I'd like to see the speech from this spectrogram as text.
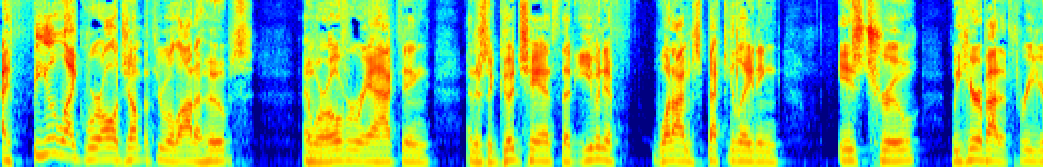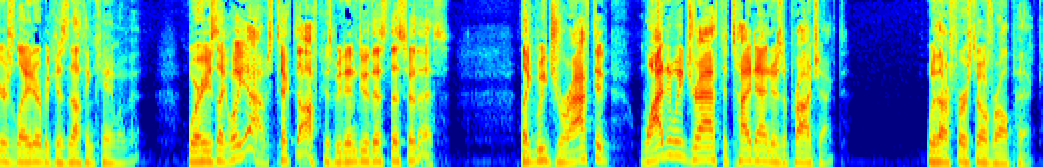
I feel like we're all jumping through a lot of hoops and we're overreacting and there's a good chance that even if what I'm speculating is true, we hear about it three years later because nothing came of it. Where he's like, well, yeah, I was ticked off because we didn't do this, this, or this. Like we drafted. Why did we draft a tight end who's a project with our first overall pick?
